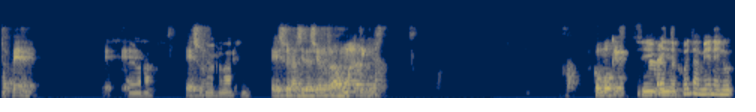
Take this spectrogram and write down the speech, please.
También. Es, es una situación traumática. Como que. Sí, y después también en un.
